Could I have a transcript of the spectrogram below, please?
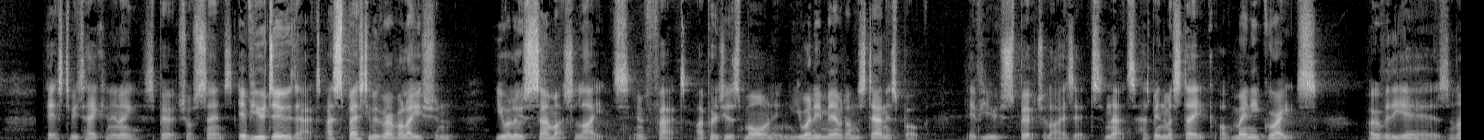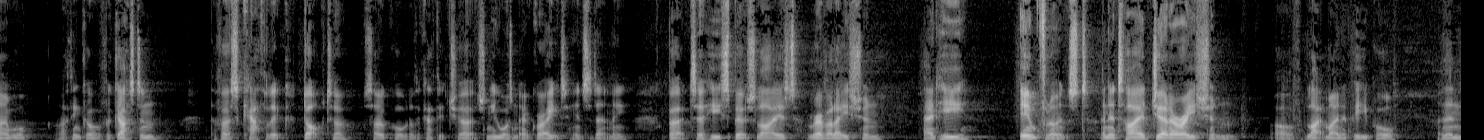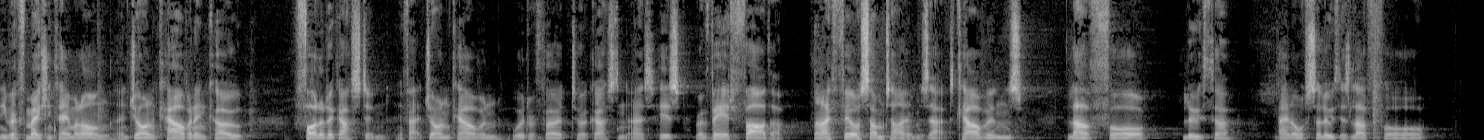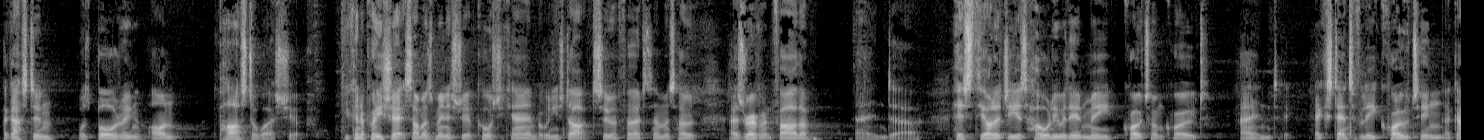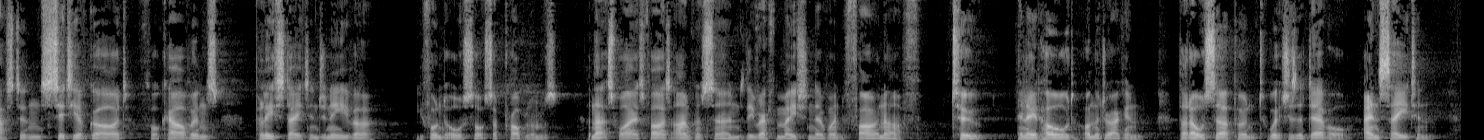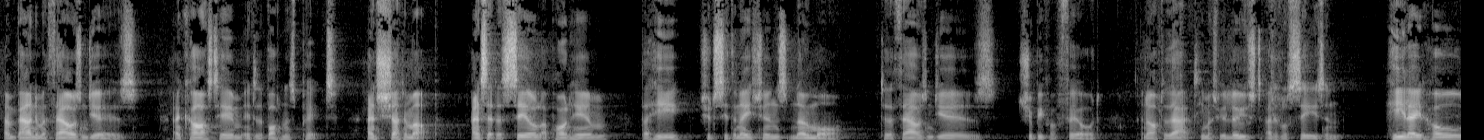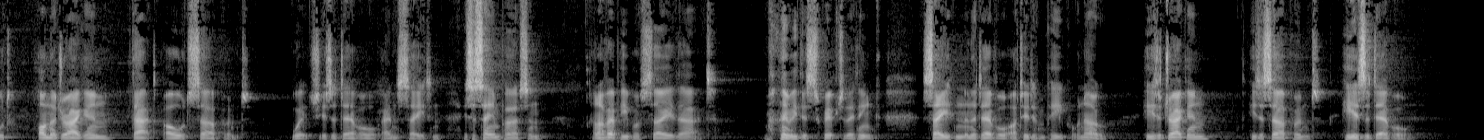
it's to be taken in a spiritual sense. If you do that, especially with Revelation, you will lose so much light. In fact, I put it to you this morning, you won't even be able to understand this book if you spiritualize it. And that has been the mistake of many greats over the years. And I will, I think of Augustine, the first Catholic doctor, so called, of the Catholic Church, and he wasn't a great, incidentally, but uh, he spiritualized Revelation, and he influenced an entire generation of like minded people. And then the Reformation came along, and John Calvin and co. followed Augustine. In fact, John Calvin would refer to Augustine as his revered father. And I feel sometimes that Calvin's love for Luther and also Luther's love for Augustine was bordering on pastor worship. You can appreciate someone's ministry, of course you can, but when you start to refer to them as, ho- as Reverend Father and uh, his theology is wholly within me, quote unquote, and extensively quoting Augustine's City of God for Calvin's police state in Geneva, you into all sorts of problems. And that's why, as far as I'm concerned, the Reformation never went far enough. 2. And laid hold on the dragon, that old serpent which is a devil, and Satan, and bound him a thousand years, and cast him into the bottomless pit, and shut him up, and set a seal upon him, that he should see the nations no more, to the thousand years should be fulfilled, and after that he must be loosed a little season. He laid hold on the dragon, that old serpent, which is a devil and Satan. It's the same person. And I've heard people say that they read the scripture, they think Satan and the devil are two different people. No, he's a dragon, he's a serpent, he is the devil.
